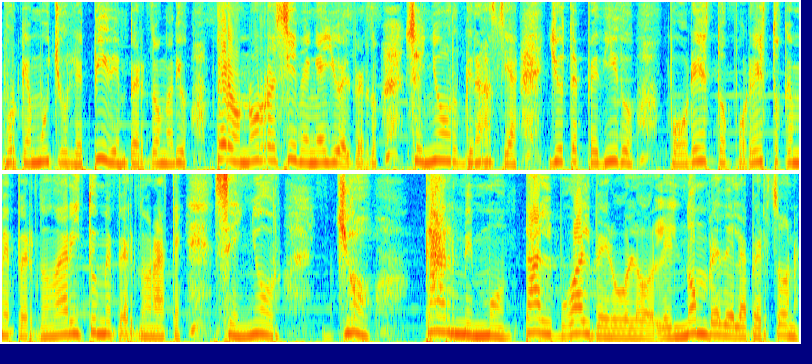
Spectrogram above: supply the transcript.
porque muchos le piden perdón a Dios, pero no reciben ellos el perdón. Señor, gracias, yo te he pedido por esto, por esto que me perdonara y tú me perdonaste. Señor, yo Carmen Montalvo Álvaro, el nombre de la persona,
